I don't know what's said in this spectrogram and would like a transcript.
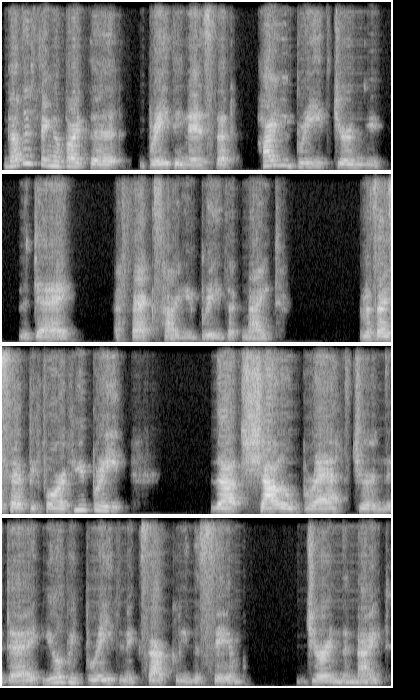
the other thing about the breathing is that how you breathe during the day affects how you breathe at night. And as I said before, if you breathe that shallow breath during the day, you'll be breathing exactly the same during the night.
